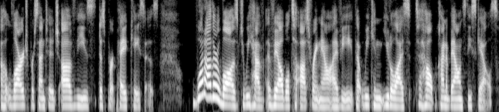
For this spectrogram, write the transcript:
a large percentage of these disparate pay cases. What other laws do we have available to us right now, Ivy, that we can utilize to help kind of balance these scales?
